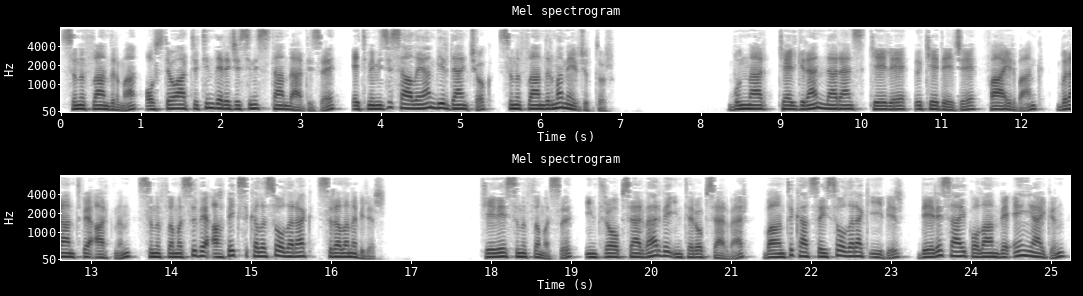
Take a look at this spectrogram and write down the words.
Sınıflandırma, osteoartritin derecesini standartize etmemizi sağlayan birden çok sınıflandırma mevcuttur. Bunlar, Kelgren Larens, KL, IKDC, Fairbank, Brandt ve Ark'ın sınıflaması ve Ahbeck skalası olarak sıralanabilir. KL sınıflaması, intraobserver ve interobserver, bağıntı katsayısı olarak iyi bir, değere sahip olan ve en yaygın,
